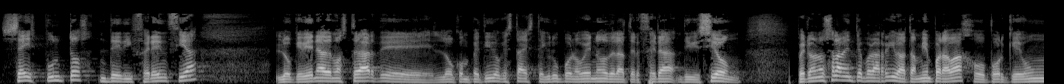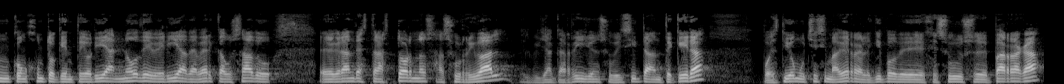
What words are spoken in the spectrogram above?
seis puntos de diferencia, lo que viene a demostrar de lo competido que está este grupo noveno de la tercera división. Pero no solamente por arriba, también por abajo, porque un conjunto que en teoría no debería de haber causado eh, grandes trastornos a su rival, el Villacarrillo en su visita a Antequera, pues dio muchísima guerra al equipo de Jesús eh, Párraga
